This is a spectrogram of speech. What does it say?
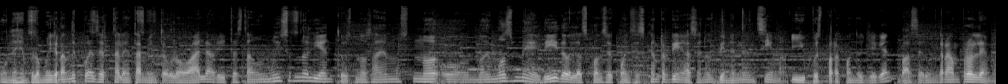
Un ejemplo muy grande puede ser calentamiento global. Ahorita estamos muy somnolientos, no sabemos, no, no hemos medido las consecuencias que en realidad se nos vienen encima. Y pues para cuando lleguen va a ser un gran problema.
